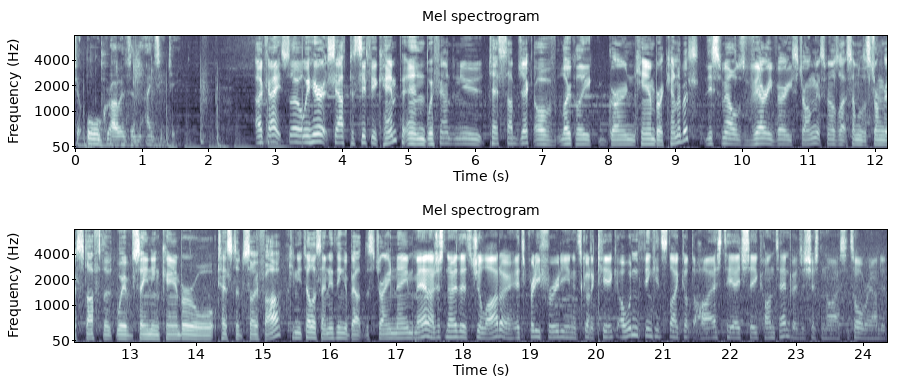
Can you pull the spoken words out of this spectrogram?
to all growers in the ACT. Okay, so we're here at South Pacific Hemp and we found a new test subject of locally grown Canberra cannabis. This smells very, very strong. It smells like some of the strongest stuff that we've seen in Canberra or tested so far. Can you tell us anything about the strain name? Man, I just know that it's gelato. It's pretty fruity and it's got a kick. I wouldn't think it's like got the highest THC content, but it's just nice. It's all rounded.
